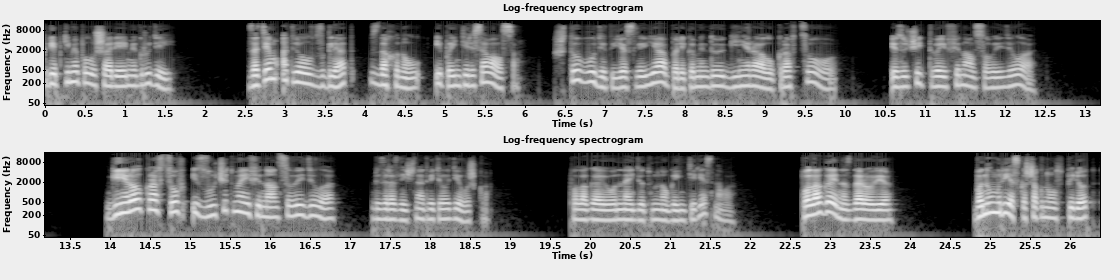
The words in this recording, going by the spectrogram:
крепкими полушариями грудей. Затем отвел взгляд, вздохнул и поинтересовался. Что будет, если я порекомендую генералу Кравцову изучить твои финансовые дела? Генерал Кравцов изучит мои финансовые дела, безразлично ответила девушка. Полагаю, он найдет много интересного. Полагай на здоровье. Банум резко шагнул вперед,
